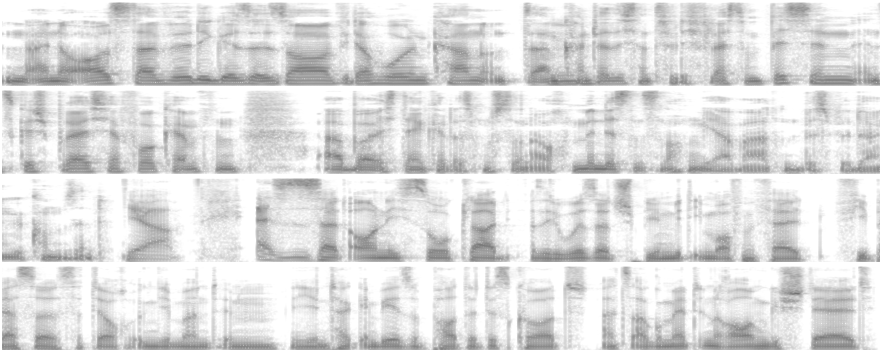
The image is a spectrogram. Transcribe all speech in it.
eine All-Star-würdige Saison wiederholen kann. Und dann mhm. könnte er sich natürlich vielleicht so ein bisschen ins Gespräch hervorkämpfen. Aber ich denke, das muss dann auch mindestens noch ein Jahr warten, bis wir da angekommen sind. Ja, es ist halt auch nicht so klar. Also die Wizards spielen mit ihm auf dem Feld viel besser. Das hat ja auch irgendjemand im jeden Tag NBA Supporter Discord als Argument in den Raum gestellt.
